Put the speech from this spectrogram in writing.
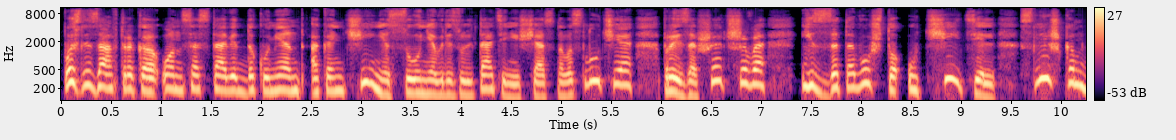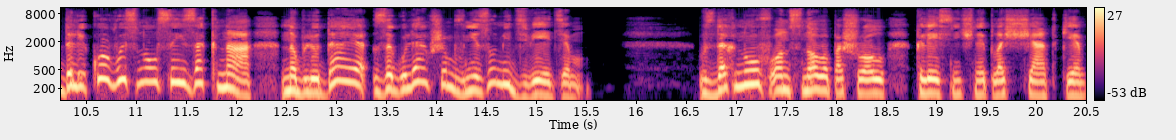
После завтрака он составит документ о кончине Суня в результате несчастного случая, произошедшего из-за того, что учитель слишком далеко высунулся из окна, наблюдая за гулявшим внизу медведем. Вздохнув, он снова пошел к лестничной площадке.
